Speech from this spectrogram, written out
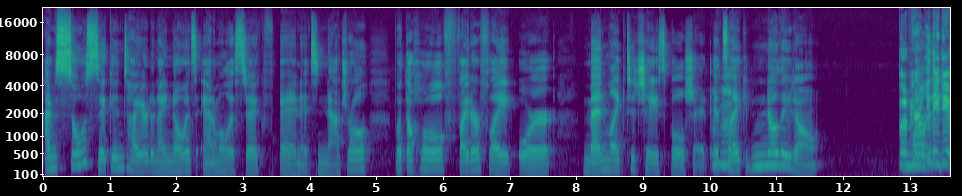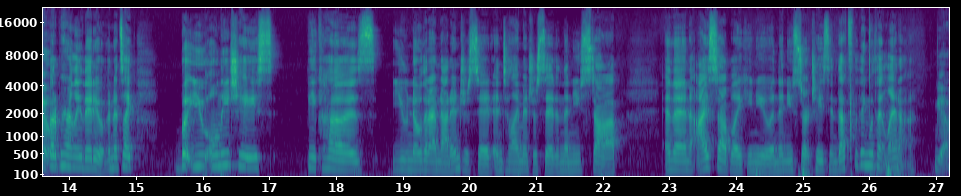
I'm so sick and tired, and I know it's animalistic and it's natural, but the whole fight or flight or men like to chase bullshit. It's mm-hmm. like, no, they don't. But apparently No, they do. But apparently they do. And it's like, but you only chase because you know that I'm not interested until I'm interested, and then you stop. And then I stop liking you, and then you start chasing. That's the thing with Atlanta. yeah.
